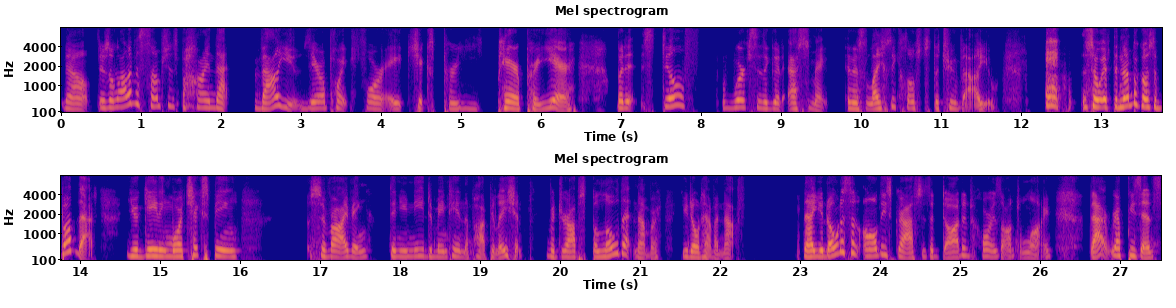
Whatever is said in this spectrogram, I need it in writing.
Now, there's a lot of assumptions behind that value, 0.48 chicks per pair per year, but it still works as a good estimate and is likely close to the true value so if the number goes above that, you're gaining more chicks being surviving than you need to maintain the population. If it drops below that number, you don't have enough. Now you notice on all these graphs is a dotted horizontal line. That represents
